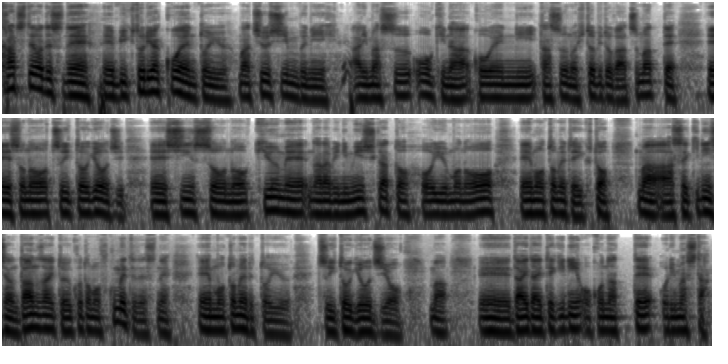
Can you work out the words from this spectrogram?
かつてはですね、ビクトリア公園という、まあ、中心部にあります大きな公園に多数の人々が集まって、その追悼行事、真相の究明並びに民主化というものを、求めていくと、まあ、責任者の断罪ということも含めてですね、求めるという追悼行事を、まあ大々的に行っておりました、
